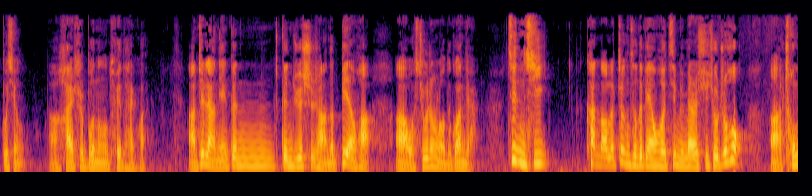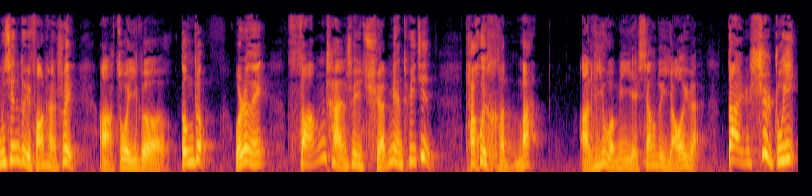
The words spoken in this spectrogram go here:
不行啊，还是不能推太快啊。这两年根根据市场的变化啊，我修正了我的观点。近期看到了政策的变化和基本面的需求之后。啊，重新对房产税啊做一个更正。我认为房产税全面推进，它会很慢，啊，离我们也相对遥远。但是注意，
